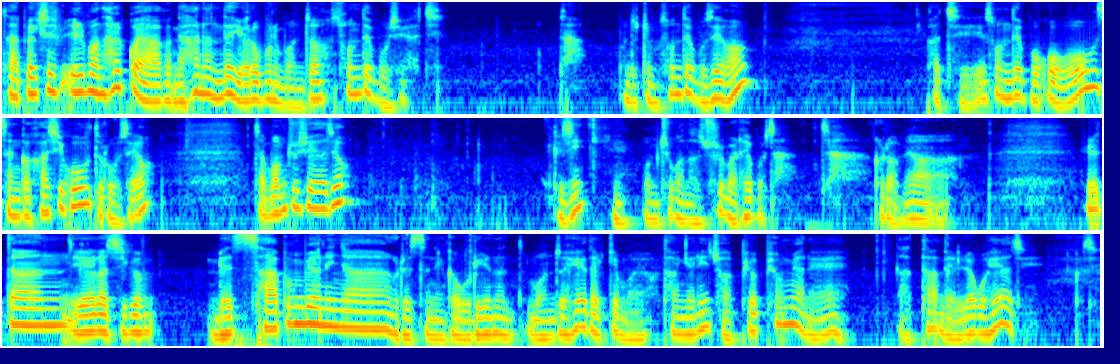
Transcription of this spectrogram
자, 171번 할 거야. 근데 하는데 여러분이 먼저 손대 보셔야지. 자, 먼저 좀 손대 보세요. 같이 손대 보고 생각하시고 들어오세요. 자, 멈추셔야죠. 그지? 예, 멈추고 나서 출발해보자. 자, 그러면 일단 얘가 지금 몇 사분면이냐 그랬으니까 우리는 먼저 해야 될 게 뭐예요? 당연히 좌표 평면에 나타내려고 해야지. 그지?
